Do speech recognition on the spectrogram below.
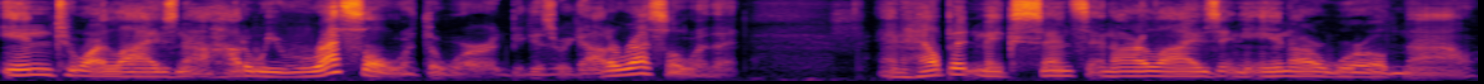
into our lives now. How do we wrestle with the word? Because we got to wrestle with it and help it make sense in our lives and in our world now.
